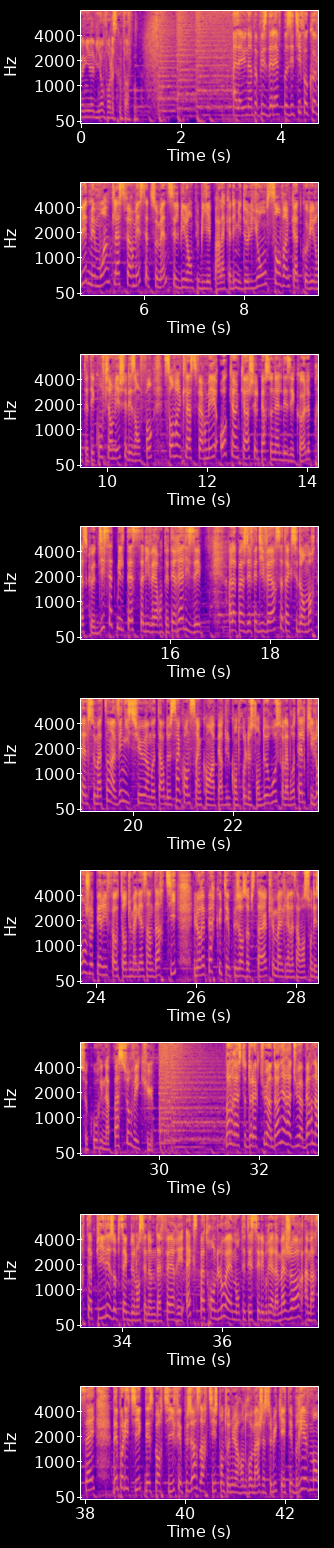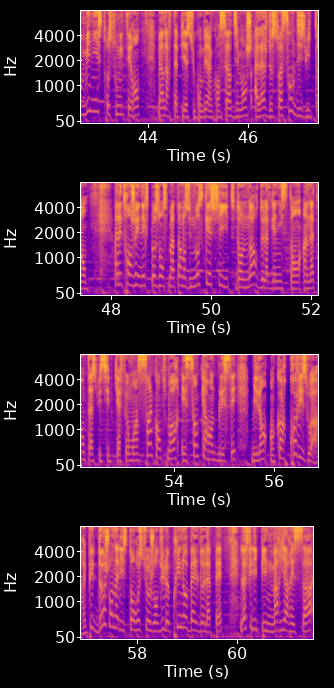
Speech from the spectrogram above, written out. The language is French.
Noémie Mabilan pour le Scoop Info. À la une, un peu plus d'élèves positifs au Covid, mais moins de classes fermées cette semaine. C'est le bilan publié par l'Académie de Lyon. 120 cas de Covid ont été confirmés chez les enfants. 120 classes fermées, aucun cas chez le personnel des écoles. Presque 17 000 tests salivaires ont été réalisés. À la page des faits divers, cet accident mortel ce matin à Vénissieux. Un motard de 55 ans a perdu le contrôle de son deux roues sur la bretelle qui longe le périph' à hauteur du magasin Darty. Il aurait percuté plusieurs obstacles. Malgré l'intervention des secours, il n'a pas survécu. Dans le reste de l'actu, un dernier adieu à Bernard Tapie. Les obsèques de l'ancien homme d'affaires et ex-patron de l'OM ont été célébrés à la Major, à Marseille. Des politiques, des sportifs et plusieurs artistes ont tenu à rendre hommage à celui qui a été brièvement ministre sous Mitterrand. Bernard Tapie a succombé à un cancer dimanche à l'âge de 78 ans. À l'étranger, une explosion ce matin dans une mosquée chiite dans le nord de l'Afghanistan. Un attentat suicide qui a fait au moins 50 morts et 140 blessés. Bilan encore provisoire. Et puis deux journalistes ont reçu aujourd'hui le prix Nobel de la paix. La Philippine Maria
